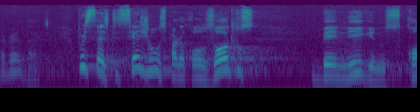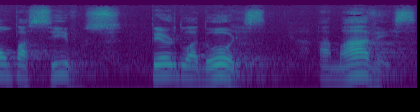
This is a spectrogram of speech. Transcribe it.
É verdade. Por isso que sejam uns para com os outros benignos, compassivos, perdoadores, amáveis,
